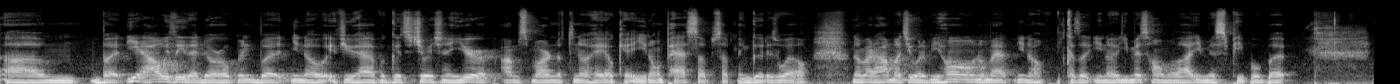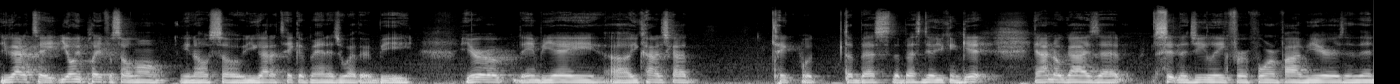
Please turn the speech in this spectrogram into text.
Um, but yeah, I always leave that door open. But you know, if you have a good situation in Europe, I'm smart enough to know, hey, okay, you don't pass up something good as well. No matter how much you want to be home, no matter you know, because you know you miss home a lot, you miss people, but you got to take. You only play for so long, you know, so you got to take advantage, whether it be Europe, the NBA. Uh, you kind of just got to take what the best the best deal you can get. And I know guys that sit in the G League for four and five years and then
